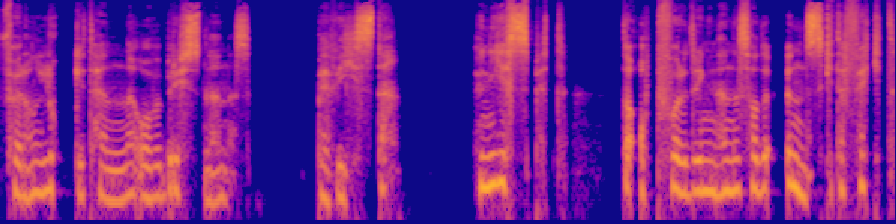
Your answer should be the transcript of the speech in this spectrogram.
før han lukket hendene over brystene hennes. Bevis det. Hun gispet da oppfordringen hennes hadde ønsket effekt,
